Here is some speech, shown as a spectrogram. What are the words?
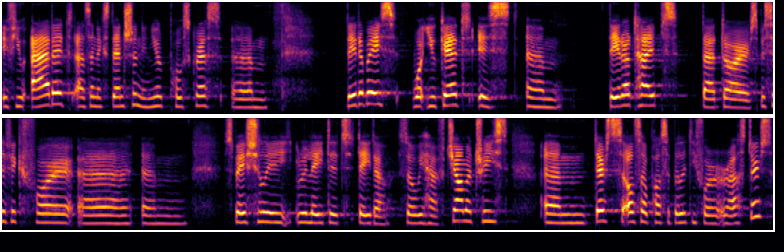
if you add it as an extension in your Postgres um, database, what you get is um, data types that are specific for uh, um, spatially related data. So we have geometries. Um, there's also a possibility for rasters.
